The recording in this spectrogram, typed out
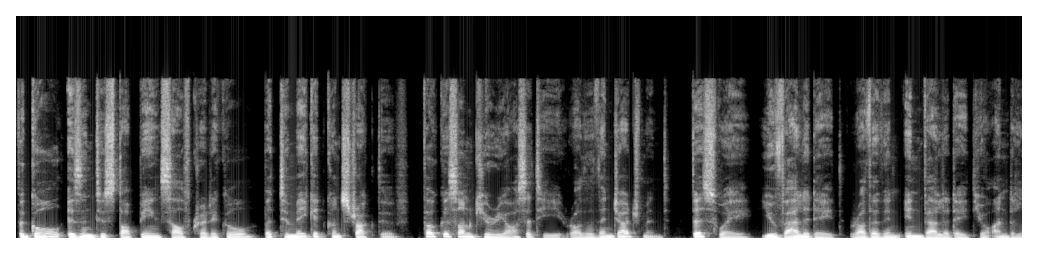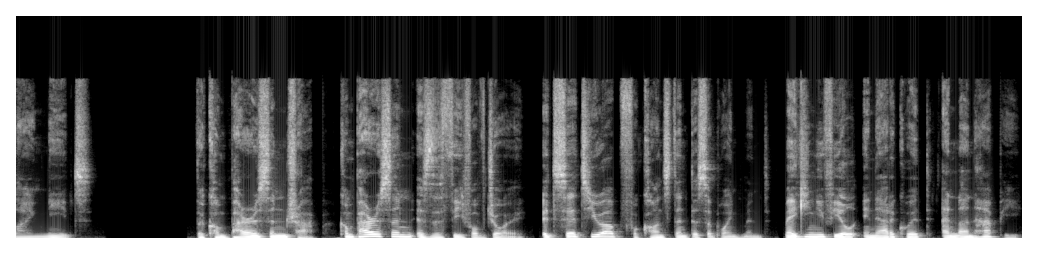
The goal isn't to stop being self critical, but to make it constructive. Focus on curiosity rather than judgment. This way, you validate rather than invalidate your underlying needs. The comparison trap. Comparison is the thief of joy. It sets you up for constant disappointment, making you feel inadequate and unhappy.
